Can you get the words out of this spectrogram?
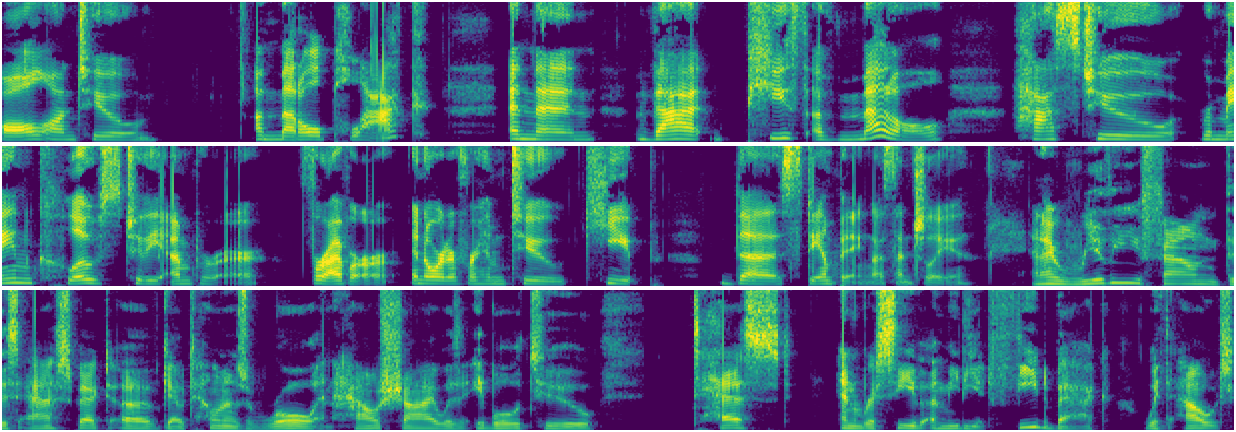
all onto a metal plaque. And then that piece of metal has to remain close to the emperor forever in order for him to keep the stamping essentially. And I really found this aspect of Gaotona's role and how Shai was able to test and receive immediate feedback without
